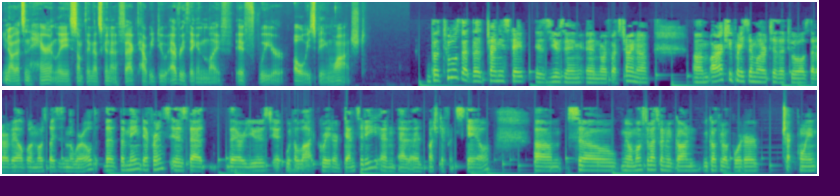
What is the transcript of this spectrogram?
you know, that's inherently something that's going to affect how we do everything in life if we are always being watched the tools that the Chinese state is using in northwest China um, are actually pretty similar to the tools that are available in most places in the world. The the main difference is that they're used with a lot greater density and at a much different scale. Um, so you know, most of us when we've gone, we go through a border checkpoint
